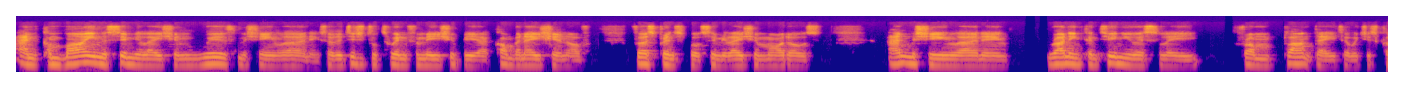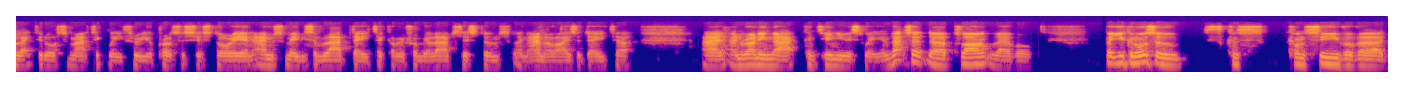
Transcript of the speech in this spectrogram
and combine the simulation with machine learning. So the digital twin for me should be a combination of first principle simulation models and machine learning running continuously from plant data, which is collected automatically through your process historian, and maybe some lab data coming from your lab systems and analyzer data, and, and running that continuously. And that's at the plant level. But you can also con- conceive of a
